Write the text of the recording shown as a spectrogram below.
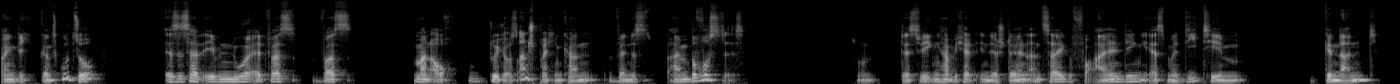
eigentlich ganz gut so. Es ist halt eben nur etwas, was man auch durchaus ansprechen kann, wenn es einem bewusst ist. So, und deswegen habe ich halt in der Stellenanzeige vor allen Dingen erstmal die Themen genannt,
